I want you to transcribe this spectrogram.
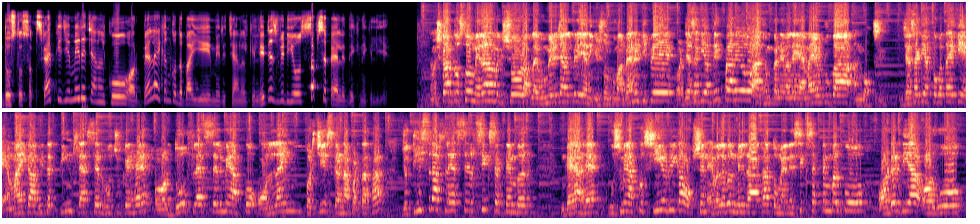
दोस्तों सब्सक्राइब कीजिए मेरे चैनल को और बेल आइकन को दबाइए मेरे चैनल के लेटेस्ट वीडियो सबसे पहले देखने के लिए। नमस्कार दोस्तों, मेरा नाम किशोर। आप लाइव मेरे चैनल पे, यानी किशोर कुमार बैनर्जी पे। और जैसा कि आप देख पा रहे हो, आज हम करने वाले हैं एम का अनबॉक्सिंग जैसा कि आपको पता है कि एम का अभी तक तीन फ्लैश सेल हो चुके हैं और दो फ्लैश सेल में आपको ऑनलाइन परचेज करना पड़ता था, जो तीसरा फ्लैश सेल 6 सितंबर गया है। उसमें आपको सीएडी का ऑप्शन अवेलेबल मिल रहा था तो मैंने 6 सितंबर को ऑर्डर दिया और वो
